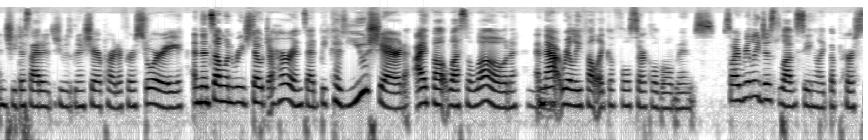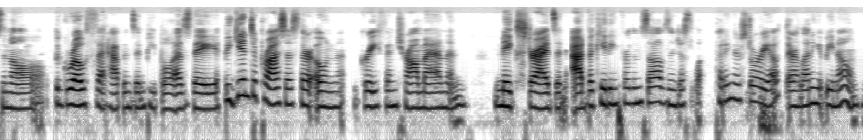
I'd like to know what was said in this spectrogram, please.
and she decided she was going to share part of her story. And then someone reached out to her and said, Because you shared, I felt less alone. Mhm. And that really felt like a full circle moment. So I really just love seeing like the personal, the growth that happens in people as they begin to process their own grief and trauma and then make strides in advocating for themselves and just l- putting their story out there and letting it be known.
